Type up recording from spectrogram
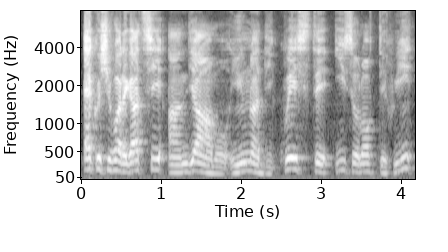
Eccoci qua ragazzi, andiamo in una di queste isolotte qui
